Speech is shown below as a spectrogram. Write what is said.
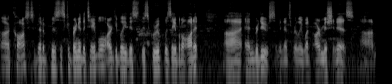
uh, cost that a business could bring to the table, arguably, this this group was able to audit uh, and reduce. I mean, that's really what our mission is. Um,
